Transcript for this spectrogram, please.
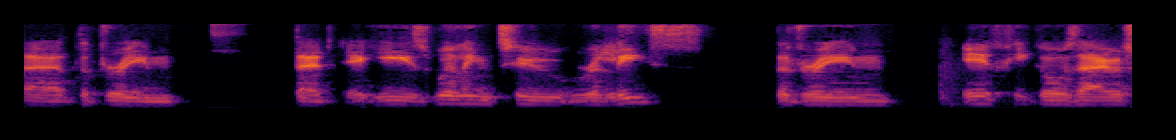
uh, the dream that he's willing to release the dream if he goes out,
